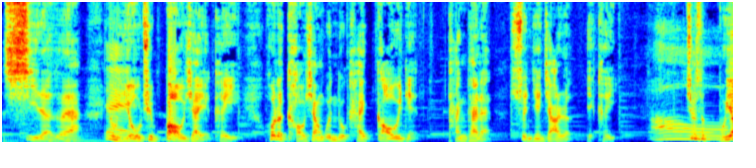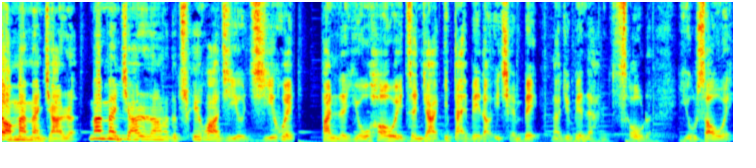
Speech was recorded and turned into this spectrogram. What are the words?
细的，对不对？对，用油去爆一下也可以，或者烤箱温度开高一点，摊开来瞬间加热也可以。哦，oh. 就是不要慢慢加热，慢慢加热让那个催化剂有机会把你的油耗味增加一百倍到一千倍，那就变得很臭的油烧味。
